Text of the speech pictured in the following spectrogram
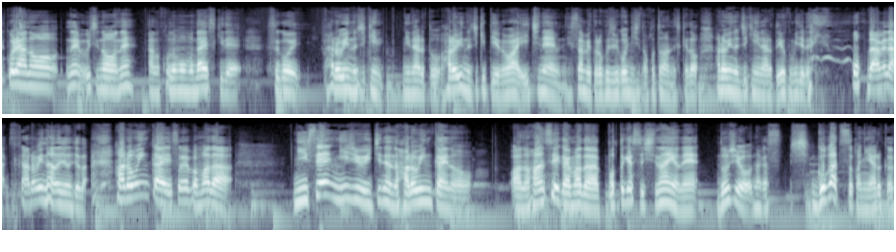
う、これあの、ね、うちのね、あの子供も大好きで、すごい、ハロウィンの時期になると、ハロウィンの時期っていうのは1年365日のことなんですけど、ハロウィンの時期になるとよく見てる。もうダメだ。ハロウィンの話になっちゃった。ハロウィン会、そういえばまだ、2021年のハロウィン会の、あの、反省会まだ、ポッドキャストしてないよね。どうしよう。なんか、5月とかにやるか。5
